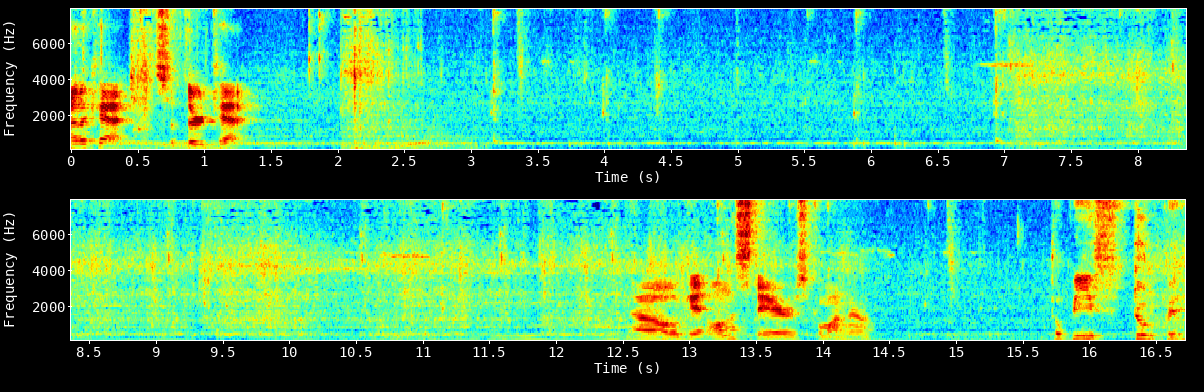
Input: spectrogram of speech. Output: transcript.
Another cat. It's the third cat. No, get on the stairs. Come on now. Don't be stupid.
